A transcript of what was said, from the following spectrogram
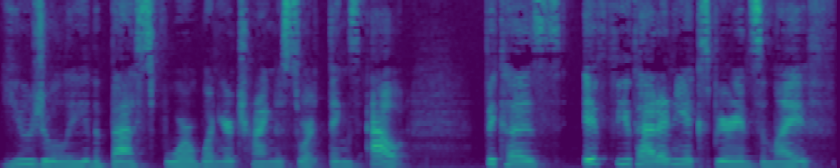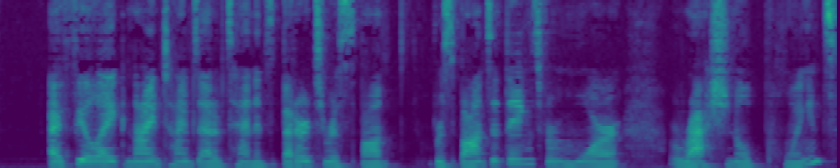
usually the best for when you're trying to sort things out. Because if you've had any experience in life, I feel like nine times out of 10, it's better to respond respond to things from a more rational point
